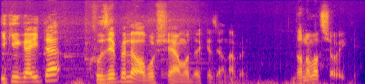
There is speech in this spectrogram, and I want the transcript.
ইকিগাইটা খুঁজে পেলে অবশ্যই আমাদেরকে জানাবেন। ধন্যবাদ সবাইকে।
